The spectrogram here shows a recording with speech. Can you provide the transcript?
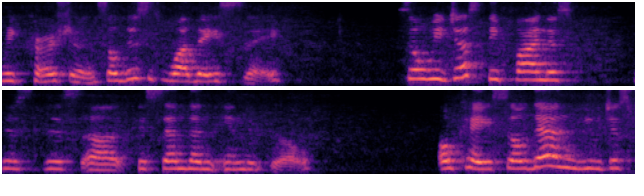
recursion. So this is what they say. So we just define this, this, this uh, descendant integral. Okay, so then you just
